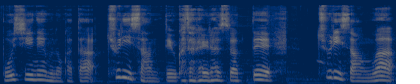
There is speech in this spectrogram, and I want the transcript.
ボイシーネームの方チュリさんっていう方がいらっしゃってチュリさんは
